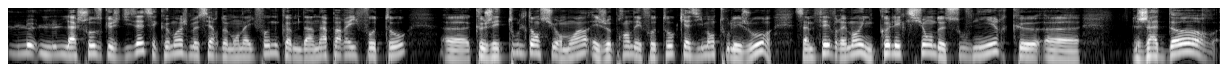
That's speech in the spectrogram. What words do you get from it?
la chose que je disais, c'est que moi, je me sers de mon iPhone comme d'un appareil photo euh, que j'ai tout le temps sur moi et je prends des photos quasiment tous les jours. Ça me fait vraiment une collection de souvenirs que j'adore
